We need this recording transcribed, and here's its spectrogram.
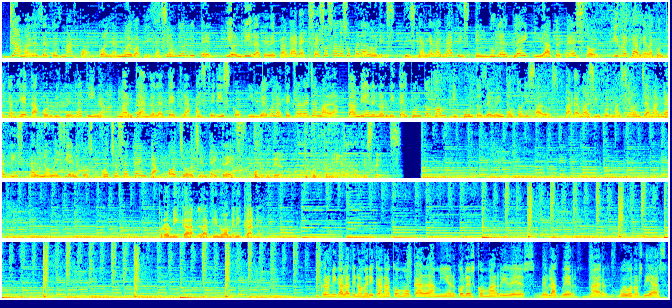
Llama desde tu smartphone con la nueva aplicación de Orbitel y olvídate de pagar accesos a los operadores. Descárgala gratis en Google Play y App Store y recárgala con tu tarjeta Orbitel Latina, marcando la tecla asterisco y luego la tecla de llamada. También en orbitel.com y puntos de venta autorizados. Para más información llama gratis al 900-870-883. Orbitel, tu compañía donde estés. Crónica Latinoamericana. Crónica Latinoamericana como cada miércoles con Mar Rives de Black Bear. Mar, muy buenos días.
